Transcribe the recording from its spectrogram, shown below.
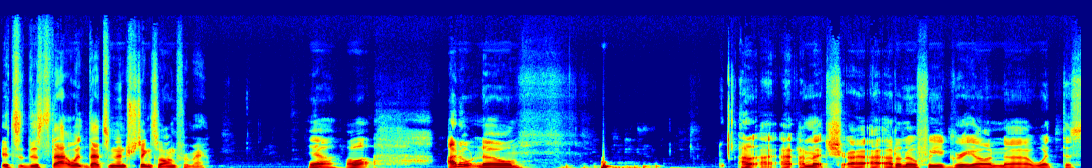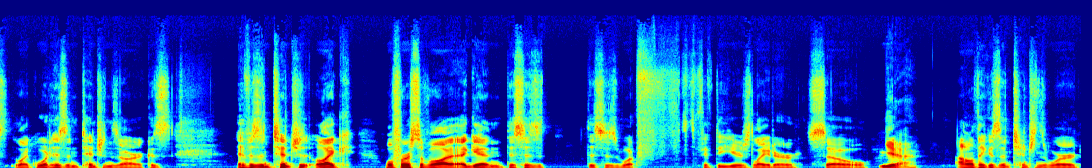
it's this that was that's an interesting song for me Yeah. Well, I don't know. I, I I'm not sure. I- I don't know if we agree on uh, what this like what his intentions are because if his intention like well first of all again this is this is what f- 50 years later so yeah I don't think his intentions were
